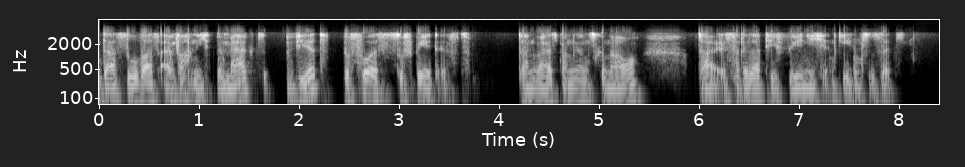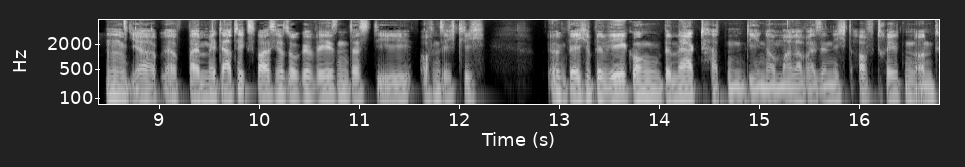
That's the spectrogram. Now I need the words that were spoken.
dass sowas einfach nicht bemerkt wird, bevor es zu spät ist, dann weiß man ganz genau, da ist relativ wenig entgegenzusetzen. Hm, ja, äh, bei Medatix war es ja so gewesen, dass die offensichtlich irgendwelche Bewegungen bemerkt hatten, die normalerweise nicht auftreten und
